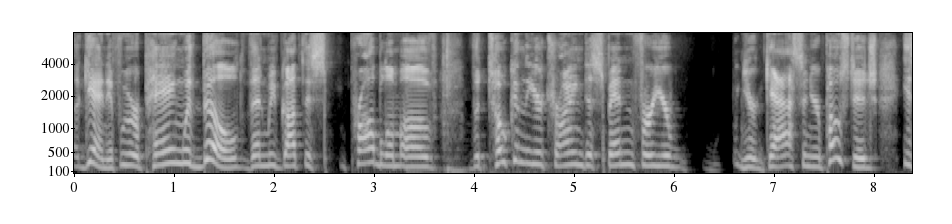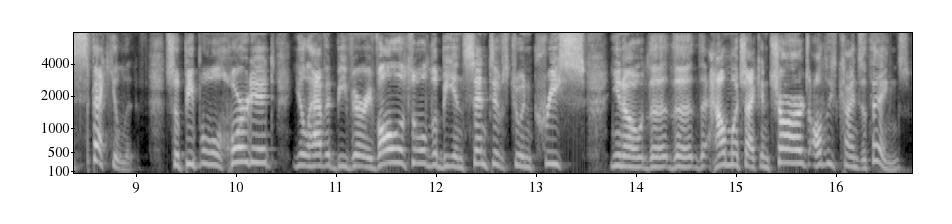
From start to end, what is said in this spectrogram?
again, if we were paying with build, then we've got this problem of the token that you're trying to spend for your your gas and your postage is speculative. So people will hoard it. You'll have it be very volatile. There'll be incentives to increase, you know, the, the, the how much I can charge, all these kinds of things.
